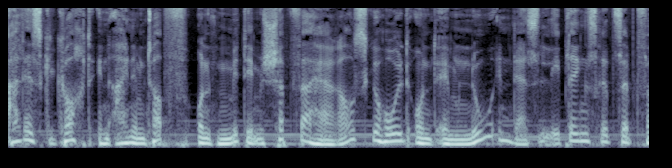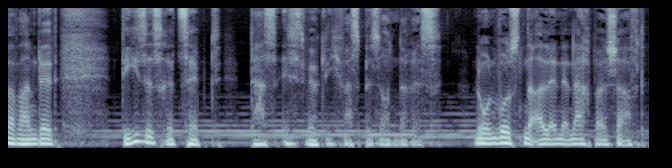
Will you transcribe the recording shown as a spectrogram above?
alles gekocht in einem Topf und mit dem Schöpfer herausgeholt und im Nu in das Lieblingsrezept verwandelt, dieses Rezept das ist wirklich was Besonderes. Nun wussten alle in der Nachbarschaft,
